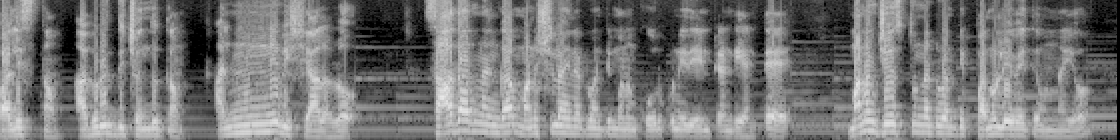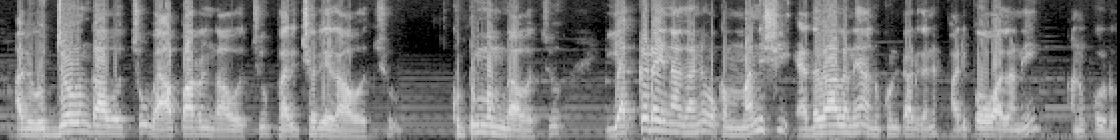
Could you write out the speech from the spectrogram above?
ఫలిస్తాం అభివృద్ధి చెందుతాం అన్ని విషయాలలో. సాధారణంగా మనుషులైనటువంటి మనం కోరుకునేది ఏంటండి అంటే మనం చేస్తున్నటువంటి పనులు ఏవైతే ఉన్నాయో అవి ఉద్యోగం కావచ్చు వ్యాపారం కావచ్చు పరిచర్య కావచ్చు కుటుంబం కావచ్చు ఎక్కడైనా కానీ ఒక మనిషి ఎదగాలనే అనుకుంటాడు కానీ పడిపోవాలని అనుకోడు.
